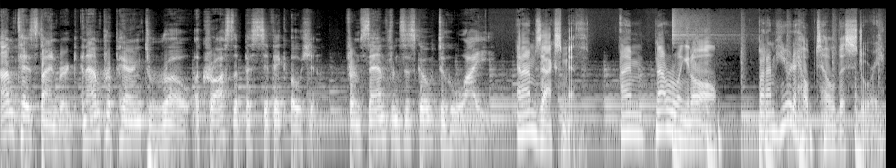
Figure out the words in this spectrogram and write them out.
I'm Tez Steinberg, and I'm preparing to row across the Pacific Ocean from San Francisco to Hawaii. And I'm Zach Smith. I'm not rowing at all, but I'm here to help tell this story.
